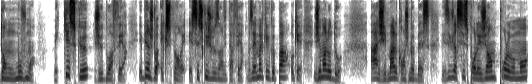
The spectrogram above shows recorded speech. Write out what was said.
dans mon mouvement. Mais qu'est-ce que je dois faire? Eh bien, je dois explorer. Et c'est ce que je vous invite à faire. Vous avez mal quelque part? Ok, j'ai mal au dos. Ah, j'ai mal quand je me baisse. Les exercices pour les jambes, pour le moment,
